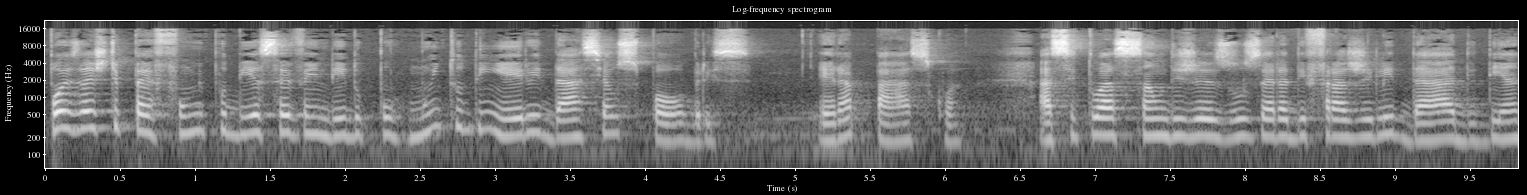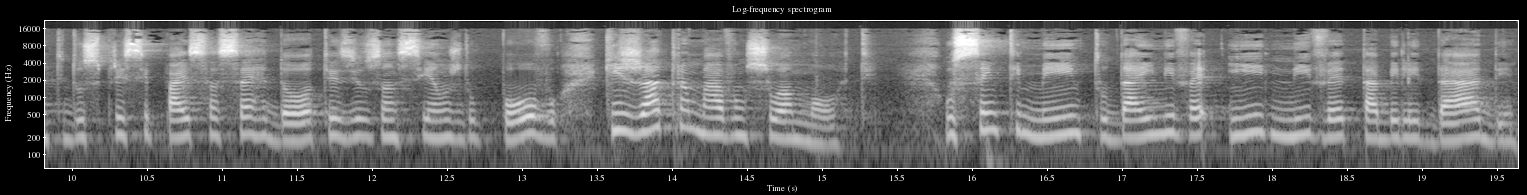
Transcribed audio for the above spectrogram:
Pois este perfume podia ser vendido por muito dinheiro e dar-se aos pobres. Era Páscoa. A situação de Jesus era de fragilidade diante dos principais sacerdotes e os anciãos do povo que já tramavam sua morte o sentimento da inevitabilidade,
